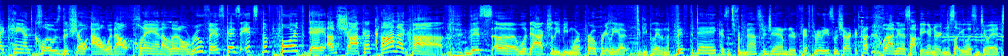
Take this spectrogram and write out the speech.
I can't close the show out without playing a little Rufus because it's the fourth day of Shaka Kanaka. This uh, would actually be more appropriately uh, to be played on the fifth day because it's from Masterjam, their fifth release with Chaka Khan. Well, I'm gonna stop being a nerd and just let you listen to it.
